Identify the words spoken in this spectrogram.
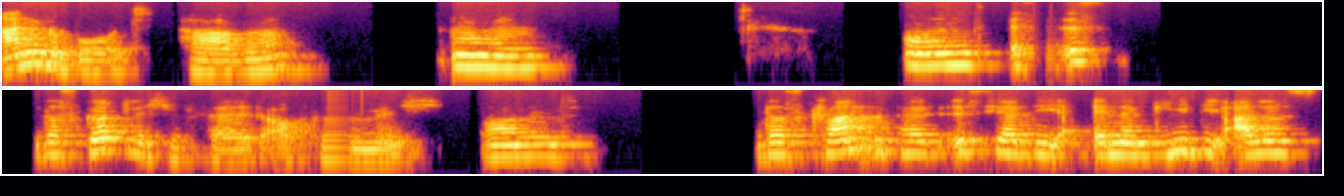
Angebot habe. Ähm, und es ist das göttliche Feld auch für mich. Und das Quantenfeld ist ja die Energie, die alles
